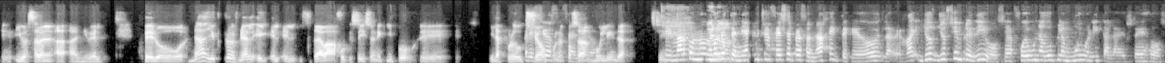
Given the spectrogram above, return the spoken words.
iba a estar al nivel. Pero nada, yo creo que al final el, trabajo que se hizo en equipo y la producción fue una cosa muy linda. Sí, Marco no, no, le tenía mucha fe a ese personaje y te quedó, la verdad, yo, yo siempre digo, o sea, fue una dupla muy bonita la de ustedes dos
